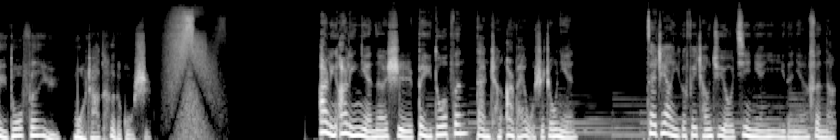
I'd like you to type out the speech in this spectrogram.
贝多芬与莫扎特的故事。二零二零年呢是贝多芬诞辰二百五十周年，在这样一个非常具有纪念意义的年份呢，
